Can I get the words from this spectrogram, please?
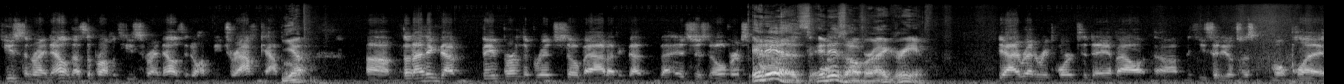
Houston right now. That's the problem with Houston right now is they don't have any draft capital. Yep. Um, but I think that they've burned the bridge so bad. I think that, that it's just over. It's it is. It is over. I agree. Yeah, I read a report today about um, he said he'll just won't play.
